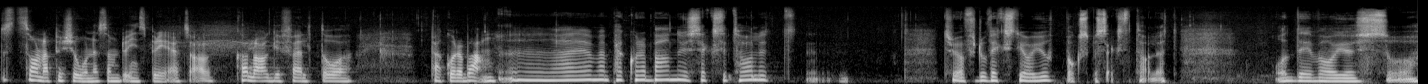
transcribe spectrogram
sådana personer som du inspirerats av? Karl Lagerfeld och Paco Rabanne? Mm, nej, men Paco Rabanne är ju 60-talet tror jag, för då växte jag ju upp också på 60-talet. Och det var ju så...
